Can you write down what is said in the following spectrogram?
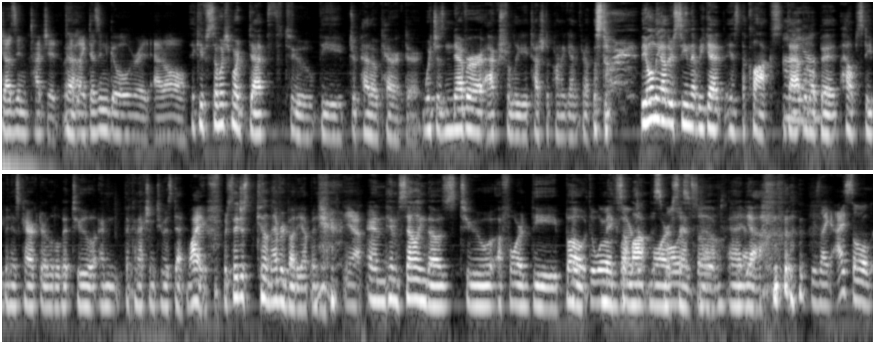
doesn't touch it, Yeah. like doesn't go over it at all. It gives so much more depth to the Geppetto character, which is never actually touched upon again throughout the story. the only other scene that we get is the clocks. Oh, that yeah. little bit helps deepen his character a little bit too, and the connection to his dead wife, which they just killing everybody up in here. Yeah. And him selling those to afford the boat the world's makes a lot more sense boat. now. And Yeah. yeah. He's like, I sold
